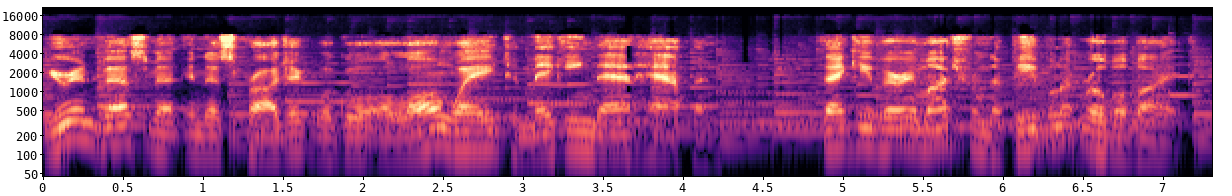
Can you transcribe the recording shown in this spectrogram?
Your investment in this project will go a long way to making that happen. Thank you very much from the people at RoboBike.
